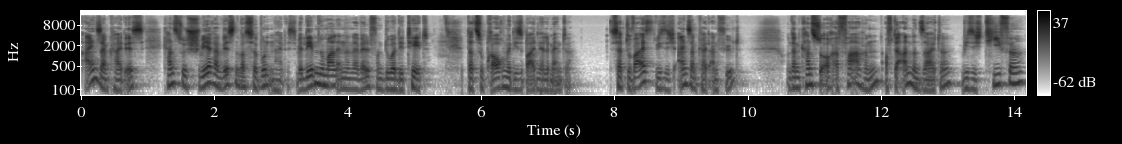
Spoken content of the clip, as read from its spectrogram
Einsamkeit ist, kannst du schwerer wissen, was Verbundenheit ist. Wir leben nun mal in einer Welt von Dualität. Dazu brauchen wir diese beiden Elemente. Deshalb du weißt, wie sich Einsamkeit anfühlt und dann kannst du auch erfahren auf der anderen Seite, wie sich tiefe,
